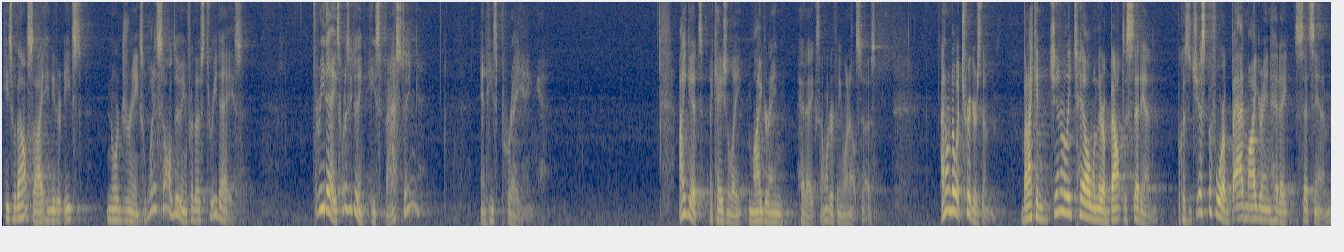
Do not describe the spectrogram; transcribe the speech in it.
he's without sight. He neither eats nor drinks. What is Saul doing for those three days? Three days, what is he doing? He's fasting and he's praying. I get occasionally migraine headaches. I wonder if anyone else does. I don't know what triggers them, but I can generally tell when they're about to set in. Because just before a bad migraine headache sets in,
